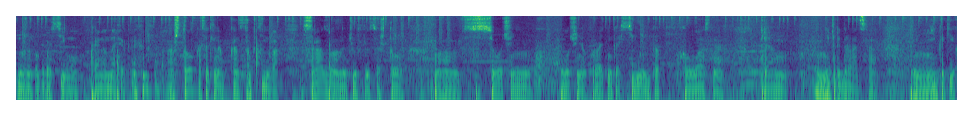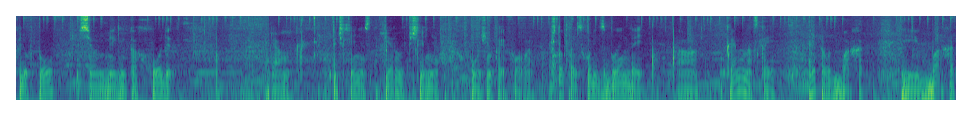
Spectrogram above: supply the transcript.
нужно покупать Сигму. Кайна нафиг. А что касательно конструктива. Сразу оно чувствуется, что все очень, очень аккуратненько, стильненько, классно. Прям не придраться. Никаких люфтов, все мягенько ходит. Прям впечатление, первое впечатление очень кайфовое. Что происходит с блендой а? Это вот бархат. И бархат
